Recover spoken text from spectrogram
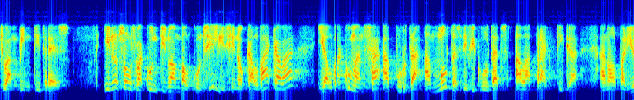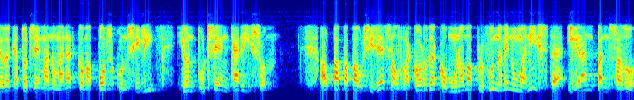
Joan XXIII i no sols va continuar amb el concili, sinó que el va acabar i el va començar a portar amb moltes dificultats a la pràctica, en el període que tots hem anomenat com a postconcili i on potser encara hi som. El papa Pau VI se'l recorda com un home profundament humanista i gran pensador,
